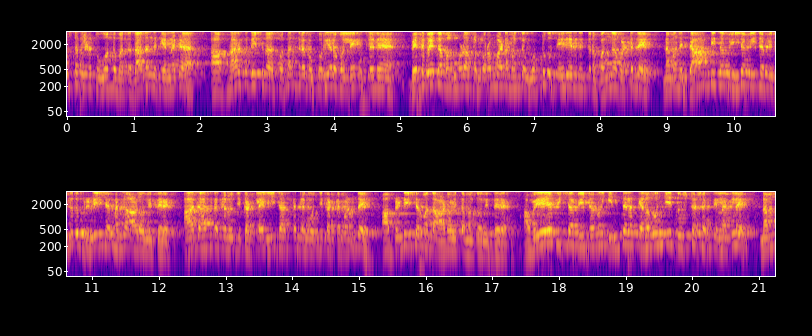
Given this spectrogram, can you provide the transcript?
ಪುಸ್ತಕಗಳು ಒಂದು ಬತ್ತ ದಾದಂದಕ್ಕೆ ಎನ್ನಕ ಆ ಭಾರತ ದೇಶದ ಸ್ವತಂತ್ರ ಕೊರಿಯರ ಬಲ್ಲೆ ಮುಕ್ಲೇನೆ ಬೇತ ಬೇತ ಮಲ್ಮೂಡ ಅಕ್ಲ ಪೊರಂಬಾಟ ಮಲ್ತೆ ಒಟ್ಟುಗು ಸೇರಿಯರಿದ್ದ ಭಂಗ ಪಂಡದೆ ನಮ್ಮನ್ನ ಜಾತಿದ ವಿಷ ಬೀಜ ಬಿದ್ದದು ಬ್ರಿಟಿಷರ್ ನಕ್ಲ ಆಳೋದಿತ್ತೇರೆ ಆ ಜಾತಿ ತಕ್ಲೆ ಒಂಜಿ ಕಟ್ಲೆ, ಈ ಜಾತಿ ತಕ್ಲೆ ಒಂಜಿ ಕಟ್ಲೆ ಪಂಡದೆ, ಆ ಬ್ರಿಟಿಷರ್ ಮತ್ತ ಆಡಳಿತ ಮಲ್ತೋದಿತ್ತೇರೆ. ಅವೇ ವಿಷ ಬೀಜನು ಇಂತೆಲ್ಲ ಕೆಲವೊಂಜಿ ದುಷ್ಟ ಶಕ್ತಿ ನಕ್ಲೆ ನಮ್ಮ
